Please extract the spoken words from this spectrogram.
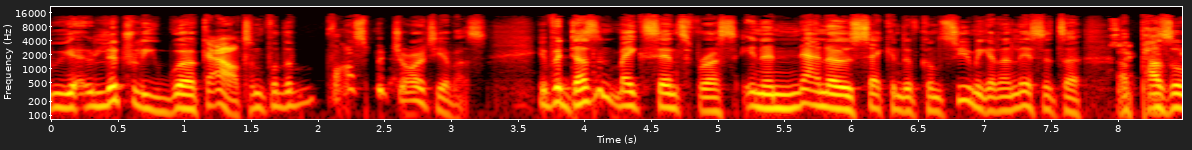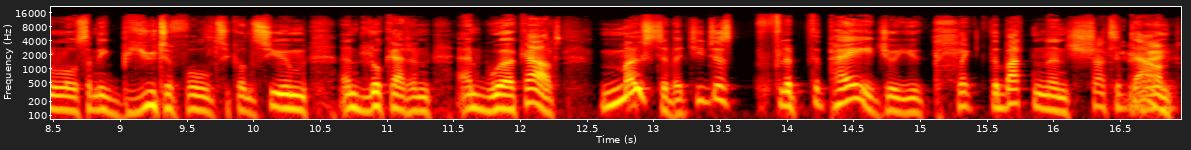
literally work out. And for the vast majority of us, if it doesn't make sense for us in a nanosecond of consuming it, unless it's a, a puzzle or something beautiful to consume and look at and, and work out, most of it you just flip the page or you click the button and shut it down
